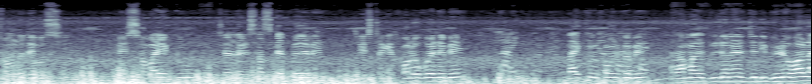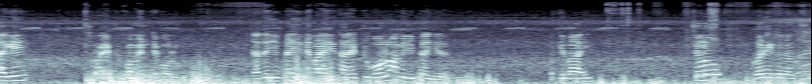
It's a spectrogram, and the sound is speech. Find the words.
চন্দ্র দেবশ্রী। প্লিজ সবাই একটু চ্যানেলটাকে সাবস্ক্রাইব করে দেবে পেজটাকে ফলো করে নেবে। লাইক লাইক করে কমেন্ট করবে। আর আমাদের দুজনের যদি ভিডিও ভালো লাগে সবাই একটু কমেন্টে বলো। যাদের রিপ্লাই দিতে পারিনি তারা একটু বলো আমি রিপ্লাই দিয়ে দেবো। ওকে বাই চলো ঘরে কথা হচ্ছে।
